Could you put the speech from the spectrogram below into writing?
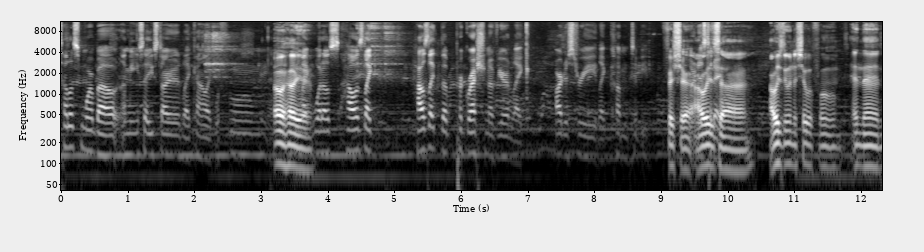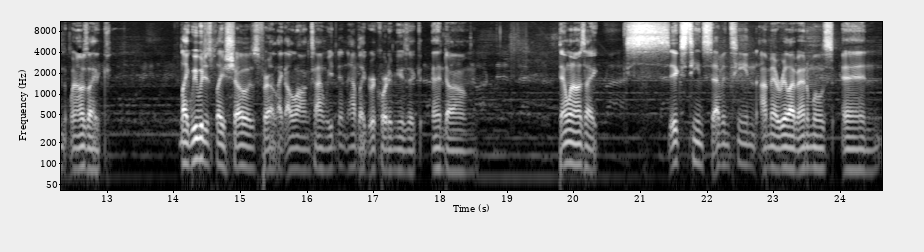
tell us more about. I mean, you said you started like kind of like with Foom. Oh, hell yeah. Like, what else? How is like, how's like the progression of your like artistry like come to be? For sure. I was today. uh I was doing the shit with Foom and then when I was like like we would just play shows for like a long time. We didn't have like recorded music and um then when I was like 16, 17, I met Real Life Animals and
